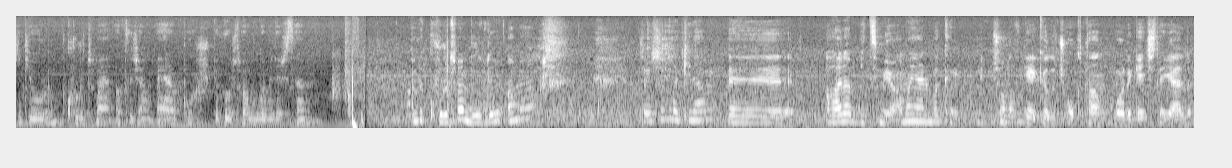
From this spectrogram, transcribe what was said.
gidiyorum. Kurutmaya atacağım eğer boş bir kurutma bulabilirsem. Abi kurutma buldum ama çamaşır makinem eee, hala bitmiyor. Ama yani bakın bitmiş olması gerekiyordu çoktan. Bu arada geç de geldim.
